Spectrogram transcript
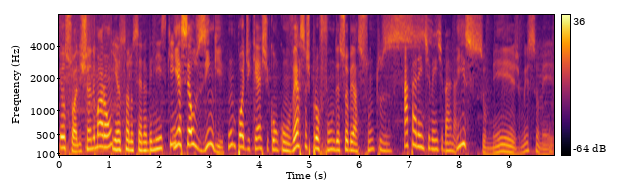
eu sou Alexandre Maron. E eu sou Luciano Biniski. E esse é o Zing, um podcast com conversas profundas sobre assuntos aparentemente banais. Isso mesmo, isso mesmo.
